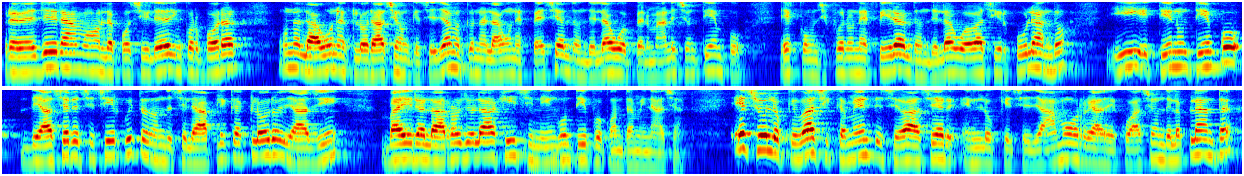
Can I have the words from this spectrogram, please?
preveyéramos la posibilidad de incorporar una laguna de cloración que se llama que una laguna especial donde el agua permanece un tiempo es como si fuera una espiral donde el agua va circulando y tiene un tiempo de hacer ese circuito donde se le aplica cloro y allí va a ir al arroyo Laji sin ningún tipo de contaminación. Eso es lo que básicamente se va a hacer en lo que se llamó readecuación de la planta,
